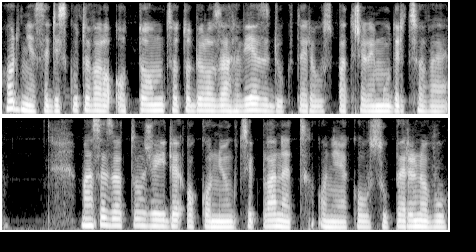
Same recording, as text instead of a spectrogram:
Hodně se diskutovalo o tom, co to bylo za hvězdu, kterou spatřili mudrcové. Má se za to, že jde o konjunkci planet, o nějakou supernovu,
